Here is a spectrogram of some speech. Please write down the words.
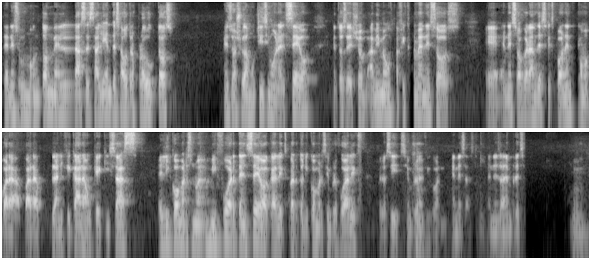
tenés un montón de enlaces salientes a otros productos, eso ayuda muchísimo en el SEO. Entonces, yo, a mí me gusta fijarme en esos, eh, en esos grandes exponentes como para, planificar, aunque quizás el e-commerce no es mi fuerte en SEO, acá el experto en e-commerce siempre fue Alex, pero sí, siempre me fijo en, esas, en esas empresas. Mm.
